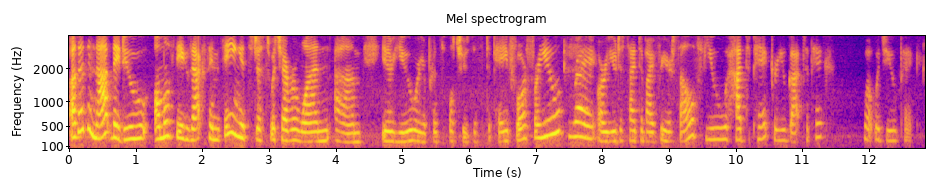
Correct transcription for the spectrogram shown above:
Other than that, they do almost the exact same thing. It's just whichever one um, either you or your principal chooses to pay for for you, Right. or you decide to buy for yourself. You had to pick or you got to pick, what would you pick?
